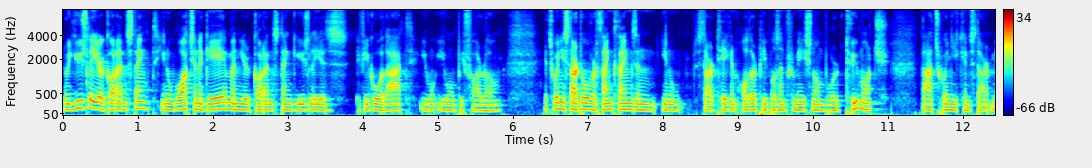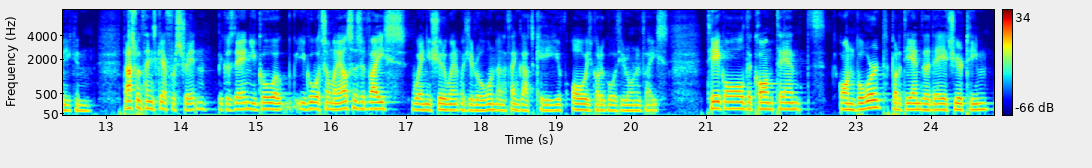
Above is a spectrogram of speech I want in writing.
you know, usually your gut instinct, you know, watching a game and your gut instinct usually is if you go with that, you won't, you won't be far wrong. It's when you start to overthink things and you know start taking other people's information on board too much that's when you can start making that's when things get frustrating because then you go you go with someone else's advice when you should have went with your own and I think that's key you've always got to go with your own advice take all the content on board but at the end of the day it's your team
